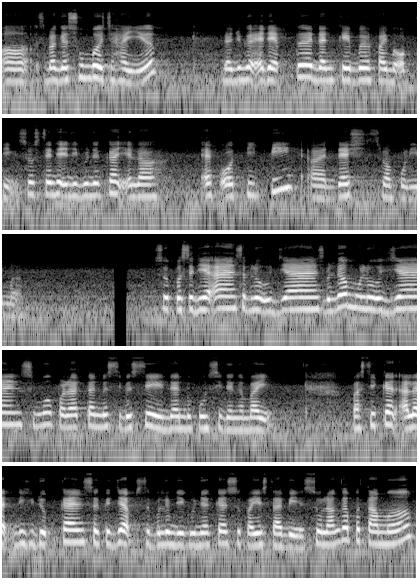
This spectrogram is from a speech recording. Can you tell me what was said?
uh, sebagai sumber cahaya dan juga adapter dan kabel fiber optik. So standard yang digunakan ialah FOTP uh, 95. So persediaan sebelum ujian, sebelum mula ujian semua peralatan mesti bersih dan berfungsi dengan baik. Pastikan alat dihidupkan sekejap sebelum digunakan supaya stabil. So langkah pertama,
